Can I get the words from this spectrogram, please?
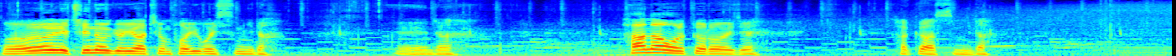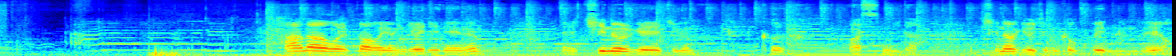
멀리 진호교가 지금 보이고 있습니다. 예, 이제 하나월도로 이제 가까웠습니다. 하나월도와 연결이 되는 예, 진월교에 지금 그 왔습니다. 진호교를 지금 걷고 있는데요.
